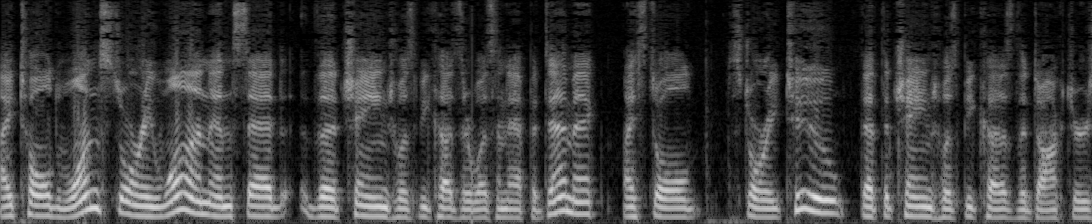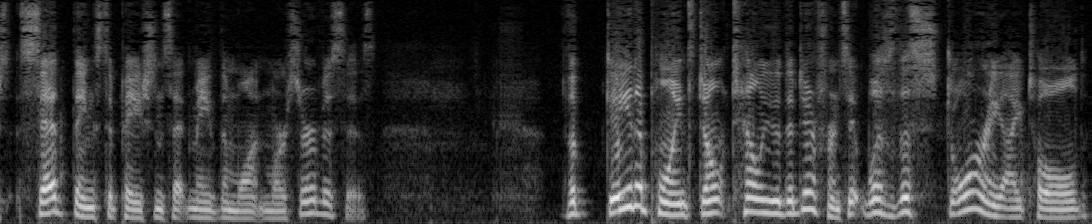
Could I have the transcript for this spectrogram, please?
I told one story one and said the change was because there was an epidemic. I told story two that the change was because the doctors said things to patients that made them want more services. The data points don't tell you the difference. It was the story I told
